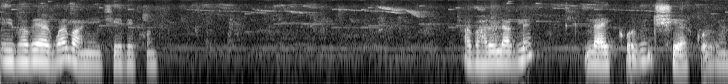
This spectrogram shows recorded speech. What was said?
এইভাবে একবার বানিয়ে খেয়ে দেখুন। আর ভালো লাগলে লাইক করবেন শেয়ার করবেন।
